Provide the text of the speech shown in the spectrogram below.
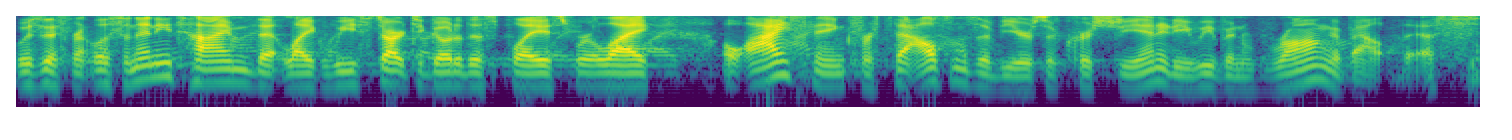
was different. Listen, anytime that like we start to go to this place where like, oh, I think for thousands of years of Christianity we've been wrong about this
